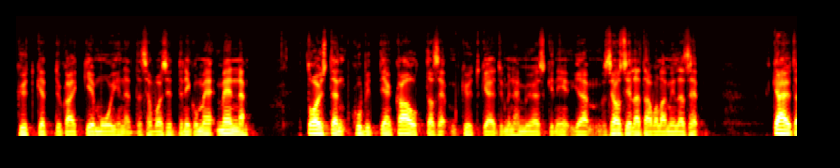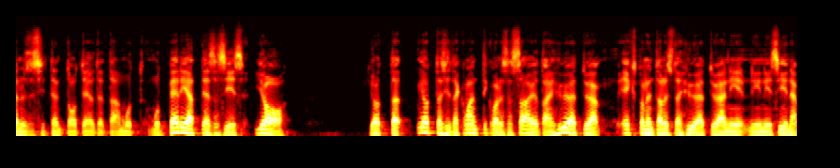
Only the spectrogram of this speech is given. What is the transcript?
kytketty kaikkiin muihin, että se voi sitten niin mennä toisten kubittien kautta se kytkeytyminen myöskin, niin, ja se on sillä tavalla, millä se käytännössä sitten toteutetaan. Mutta mut periaatteessa siis joo, jotta, jotta siitä kvanttikoneesta saa jotain hyötyä, eksponentaalista hyötyä, niin, niin, niin siinä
